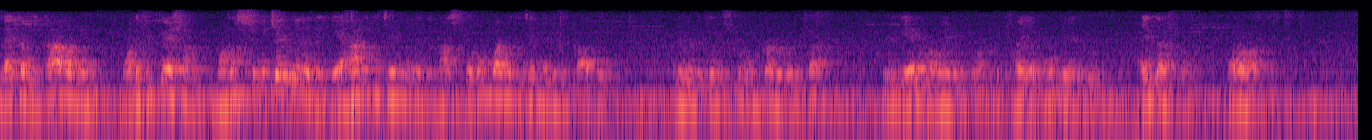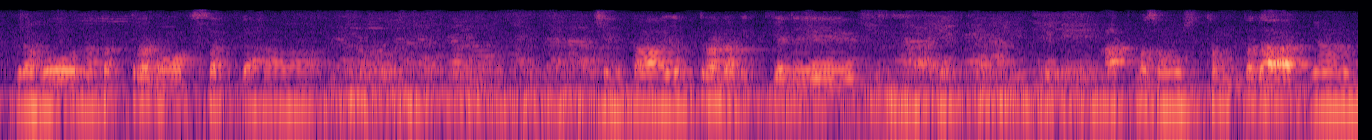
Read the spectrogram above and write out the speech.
లేక వికారము మోడిఫికేషన్ మనస్సుకి చెందినది దేహానికి చెందినది నా స్వరూపానికి చెందినది కాదు అని వీడు తెలుసుకుని ఉంటాడు కనుక వీడికి ఏ రకమైనటువంటి భయము లేదు. అయిందా శ్లోకం తర్వాత గ్రహో నత్ర నోత్సర్గ చింతాయత్ర న విద్యతే ఆత్మసంస్థం తదా జ్ఞానం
